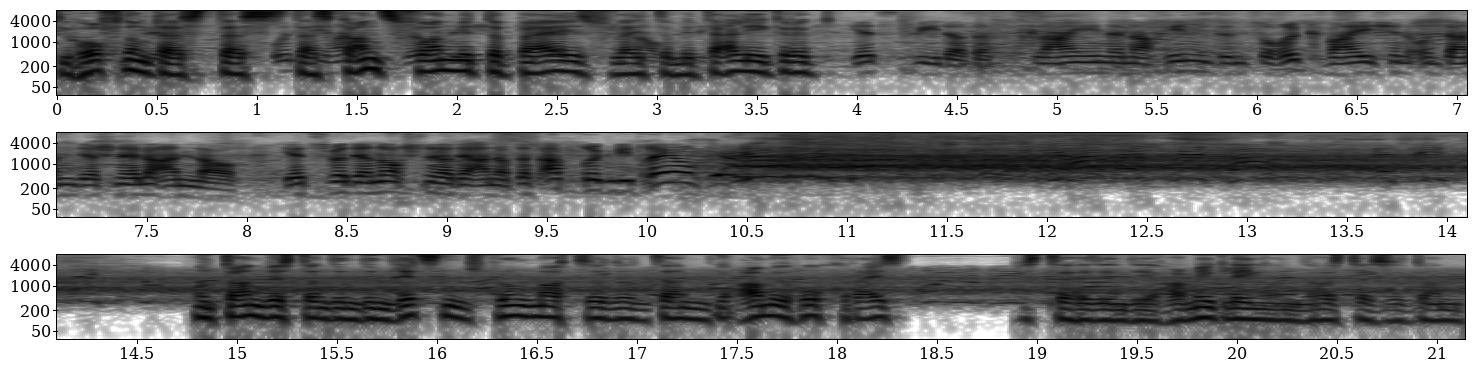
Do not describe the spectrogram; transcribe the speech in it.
Die Hoffnung, dass das ganz vorn mit dabei ist, vielleicht eine Medaille kriegt. Jetzt wieder das kleine nach hinten zurückweichen und dann der schnelle Anlauf. Jetzt wird er noch schneller der Anlauf. Das Abdrücken, die Drehung. Und dann, wie es dann den, den letzten Sprung macht und dann die Arme hochreißt, bist du halt in die Arme gelegen und hast also dann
